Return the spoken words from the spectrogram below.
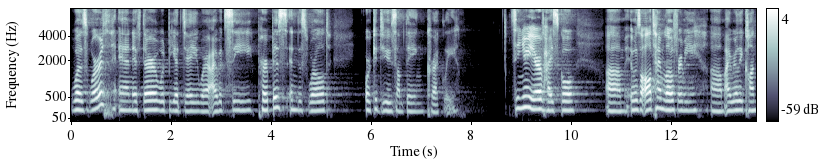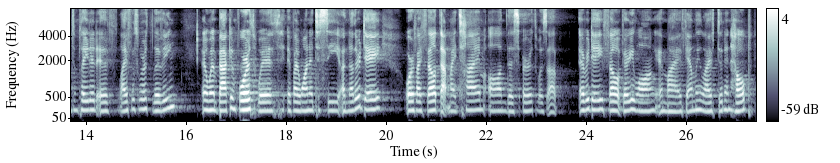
was worth and if there would be a day where I would see purpose in this world or could do something correctly. Senior year of high school, um, it was an all time low for me. Um, I really contemplated if life was worth living and went back and forth with if I wanted to see another day or if I felt that my time on this earth was up. Every day felt very long, and my family life didn't help.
